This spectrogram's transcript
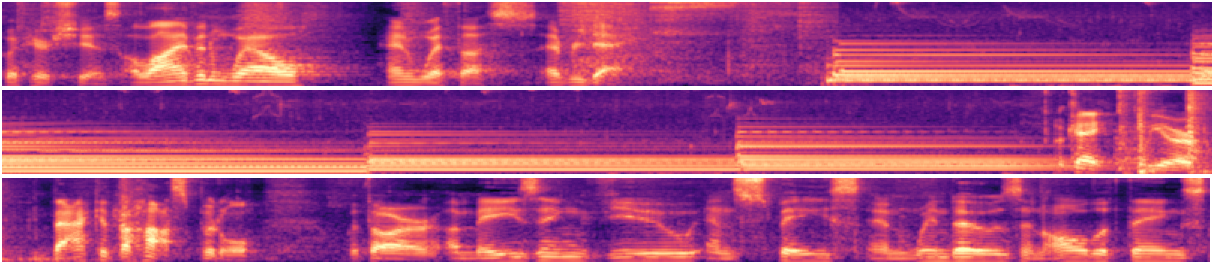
But here she is, alive and well and with us every day. Okay, we are back at the hospital with our amazing view and space and windows and all the things.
